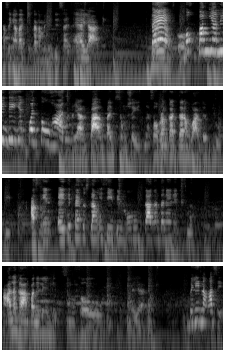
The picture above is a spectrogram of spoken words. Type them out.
Kasi nga nakikita naman yung design. Eh, ayan. Te, mukbang yan, hindi yan kwentuhan. Ayan, fan vibes yung shade niya. Sobrang ganda ng Wonder Beauty. As in, 80 pesos lang isipin mo. Gaganda na yung lips mo. Naalagaan pa nila yung lips mo. So, ayan. Bili na kasi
